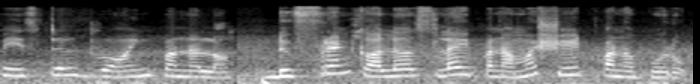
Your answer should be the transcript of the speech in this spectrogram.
பேஸ்டல் ட்ராயிங் பண்ணலாம். டிஃப்ரெண்ட் கலர்ஸில் இப்போ நம்ம ஷேட் பண்ண போகிறோம்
